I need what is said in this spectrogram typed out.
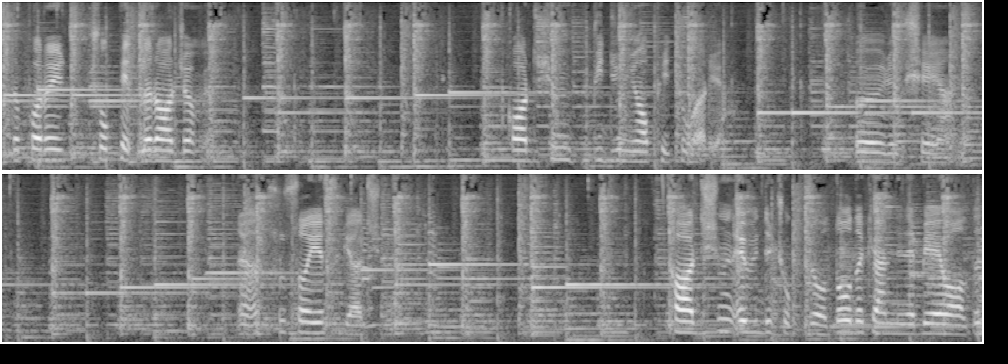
İşte parayı çok petlere harcamıyorum. Kardeşim bir dünya peti var ya. Öyle bir şey yani. Evet su sayısı geldi şimdi. Kardeşimin evi de çok güzel oldu. O da kendine bir ev aldı.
